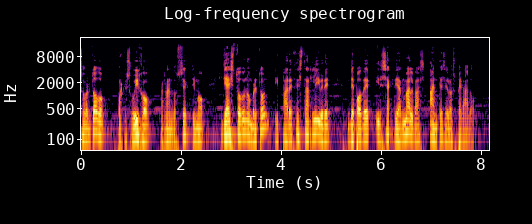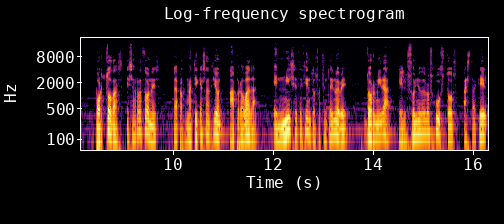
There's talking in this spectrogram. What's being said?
sobre todo porque su hijo, Fernando VII, ya es todo un hombretón y parece estar libre de poder irse a criar malvas antes de lo esperado. Por todas esas razones, la pragmática sanción aprobada en 1789 dormirá el sueño de los justos hasta que el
